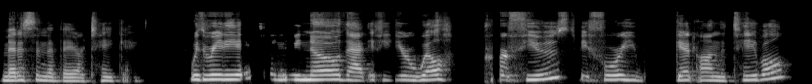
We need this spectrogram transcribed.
medicine that they are taking. With radiation, we know that if you're well perfused before you get on the table,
